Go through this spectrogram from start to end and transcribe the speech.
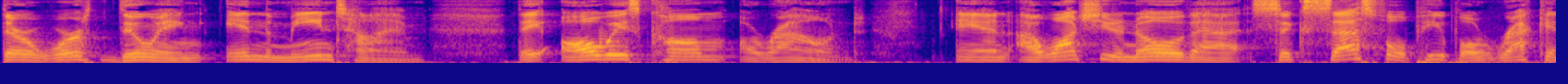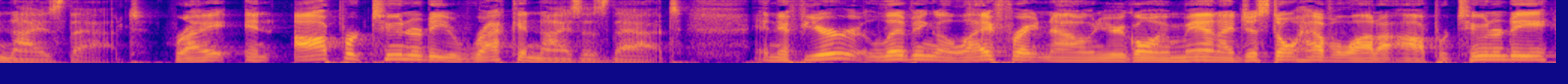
they're worth doing in the meantime, they always come around. And I want you to know that successful people recognize that, right? And opportunity recognizes that. And if you're living a life right now and you're going, man, I just don't have a lot of opportunity,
